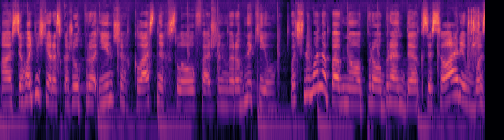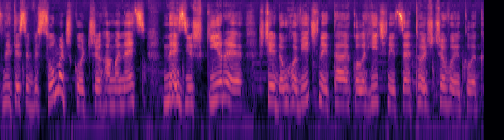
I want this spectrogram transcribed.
А сьогодні ж я розкажу про інших класних slow fashion виробників. Почнемо напевно про бренди аксесуарів, бо знайти собі сумочку чи гаманець не зі шкіри, ще й довговічний та екологічний це той ще виклик.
